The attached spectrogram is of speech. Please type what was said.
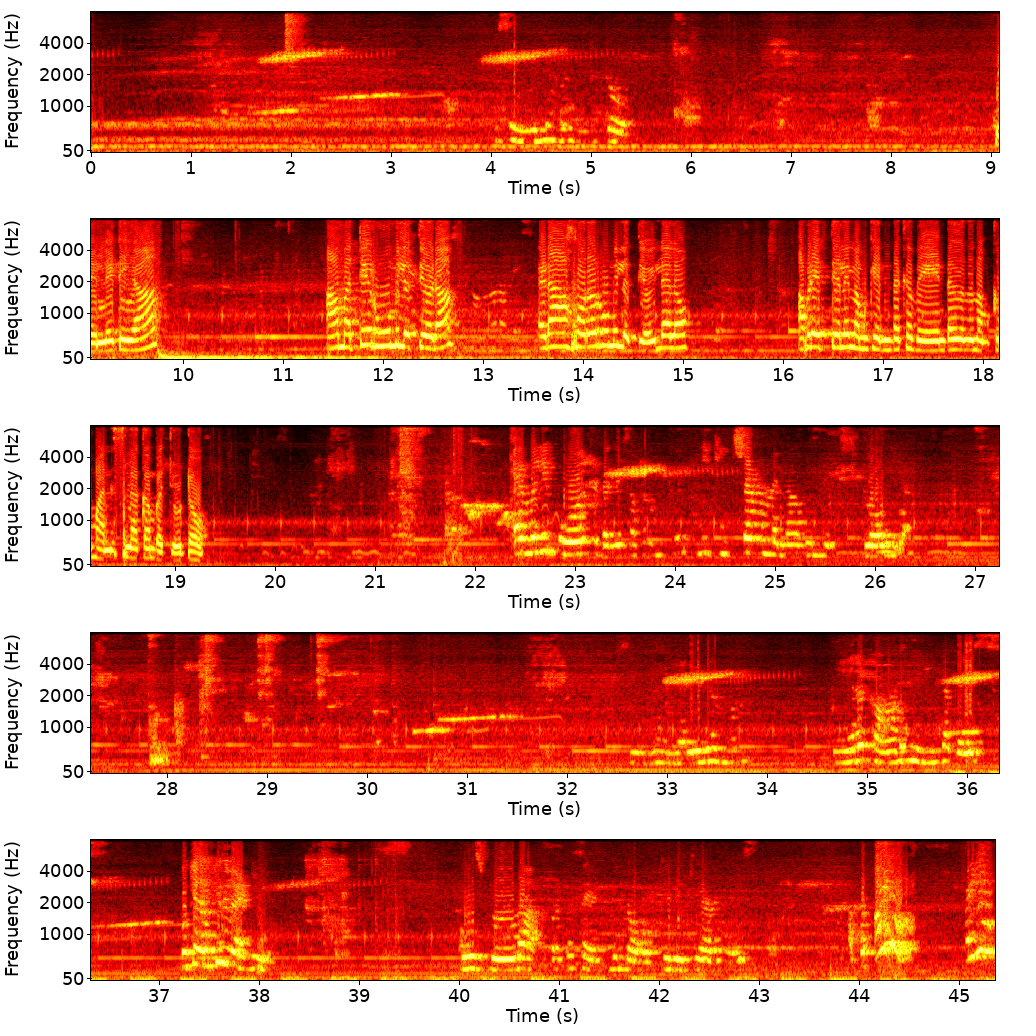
മെല്ലട്ടിയ? ആ മറ്റേ റൂമിലെത്തിയോടാ? എടാ ആ ഹൊറർ റൂമിലെത്തിയോ? ഇല്ലല്ലോ. അവിടെ എത്തിയാലേ നമുക്ക് എന്തൊക്കെ വേണ്ടതെന്ന് നമുക്ക് മനസ്സിലാക്കാൻ പറ്റൂ കേട്ടോ കിച്ചൺ നേരെ കാണുന്നില്ല ഗൈസ് ഓക്കെ നമുക്കിത് വേണ്ടി ഫ്ലോർ അപ്പുറത്തെ സൈഡിൽ ലോക്ക് ചെയ്തിരിക്കുകയാണ് ഗൈസ് അപ്പൊ അയ്യോ അയ്യോ.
